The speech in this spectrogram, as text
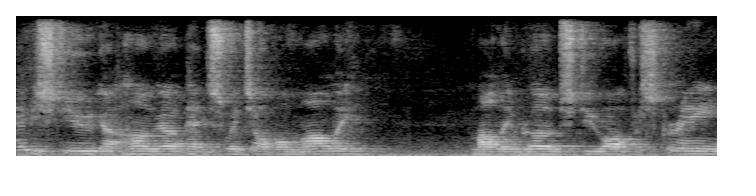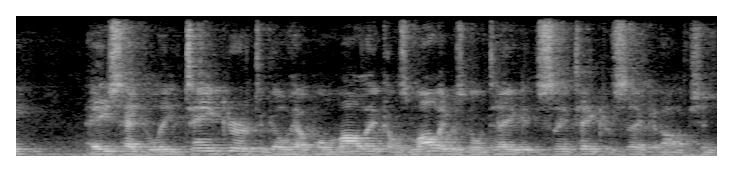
maybe Stu got hung up, had to switch off on Molly. Molly rubbed Stu off a screen. Ace had to leave Tinker to go help on Molly, because Molly was gonna take it, see Tinker's second option.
